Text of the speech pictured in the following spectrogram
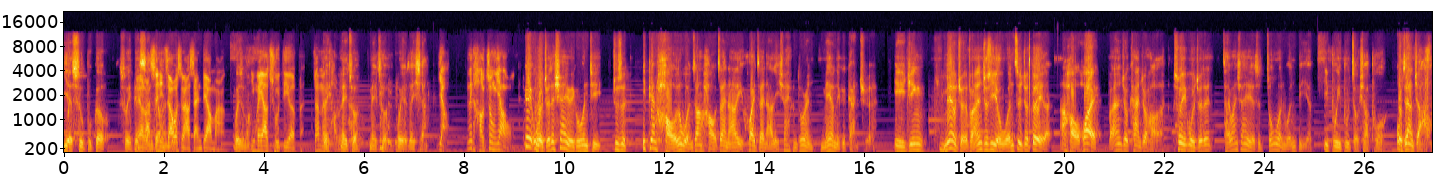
页数不够。所以被删掉。没有老师，你知道为什么要删掉吗？为什么？因为要出第二本，专门讨论。没错，没错，我也在想。要那个好重要哦。因为我觉得现在有一个问题，就是一篇好的文章好在哪里，坏在哪里？现在很多人没有那个感觉，已经没有觉得，反正就是有文字就对了啊，好坏反正就看就好了。所以我觉得台湾现在也是中文文笔啊，一步一步走下坡。我这样讲好。《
